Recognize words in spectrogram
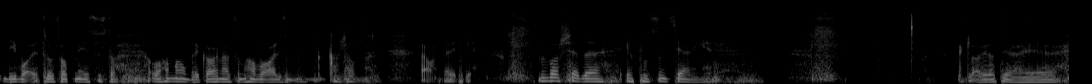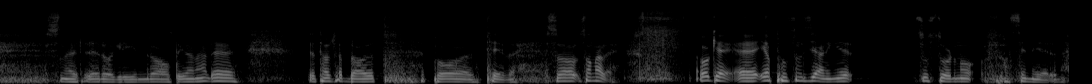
de var jo tross alt med Jesus, da. Og han andre karen som han var liksom Kanskje han Ja, jeg vet ikke. Men hva skjedde i apostelens gjerninger? Beklager at jeg eh, snørrer og griner og alt det greiene her. Det, det, tar seg bra ut på TV. Så, sånn er det. Ok, eh, I apostelens gjerninger så står det noe fascinerende.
